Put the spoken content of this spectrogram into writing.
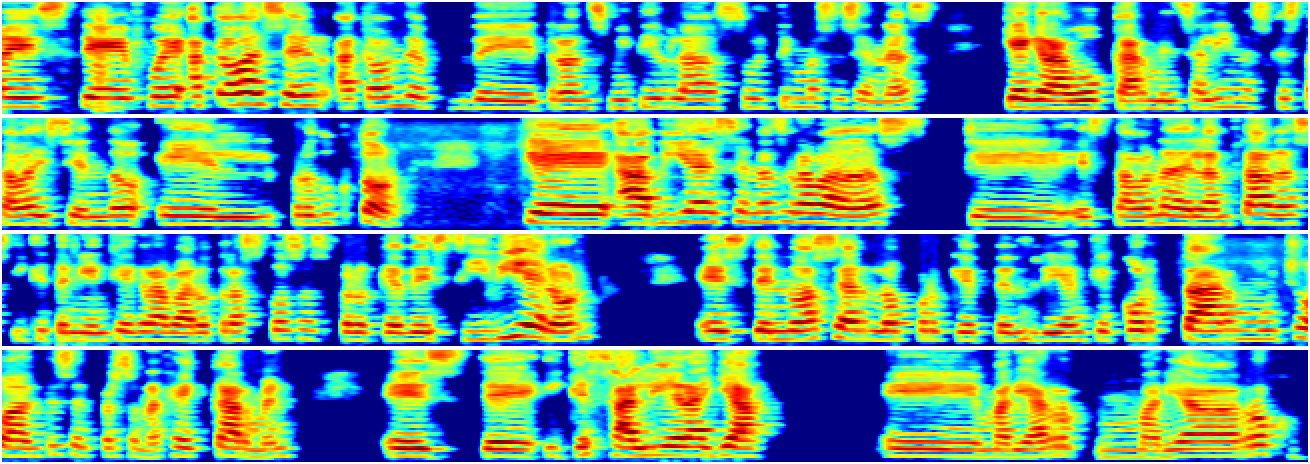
Este fue, acaba de ser, acaban de, de transmitir las últimas escenas que grabó Carmen Salinas, que estaba diciendo el productor que había escenas grabadas que estaban adelantadas y que tenían que grabar otras cosas, pero que decidieron este, no hacerlo porque tendrían que cortar mucho antes el personaje de Carmen este, y que saliera ya eh, María, María Rojo.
